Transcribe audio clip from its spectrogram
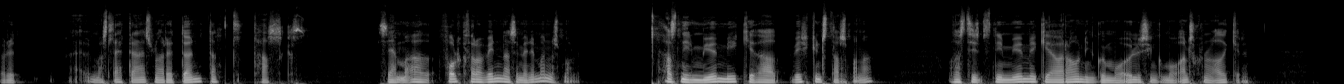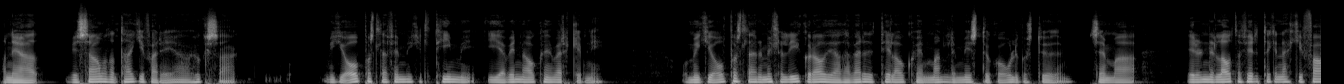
maður sletti aðeins svona redundant tasks sem að fólk þarf að vinna sem er í mannusmálu það snýr mjög mikið að virkun starfsmanna og það snýr mjög mikið af ráningum og auðlýsingum og alls konar aðgerðum. Þannig að við sáum að það takifæri að hugsa mikið óbáslega fyrir mikið tími í að vinna ákveðin verkefni og mikið óbærslega er mikla líkur á því að það verði til ákveðin mannleg mistök og ólíku stöðum sem að í rauninni láta fyrirtækin ekki fá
